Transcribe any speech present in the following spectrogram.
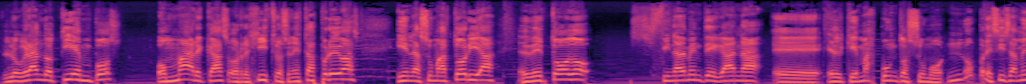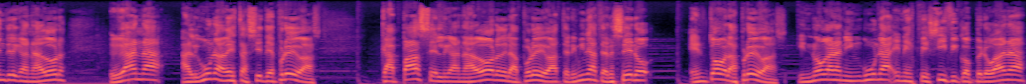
logrando tiempos o marcas o registros en estas pruebas y en la sumatoria de todo finalmente gana eh, el que más puntos sumó. No precisamente el ganador gana alguna de estas siete pruebas. Capaz el ganador de la prueba termina tercero en todas las pruebas y no gana ninguna en específico, pero gana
